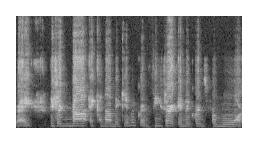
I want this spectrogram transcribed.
right? These are not economic immigrants. These are immigrants from war.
